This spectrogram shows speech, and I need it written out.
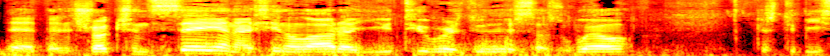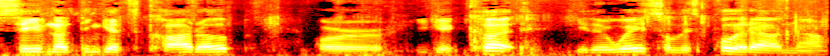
the, instructions say and I've seen a lot of YouTubers do this as well. Just to be safe nothing gets caught up or you get cut either way so let's pull it out now.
